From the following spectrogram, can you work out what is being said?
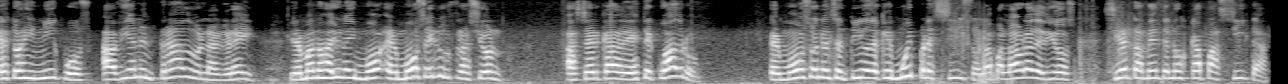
Estos inicuos habían entrado en la grey. Y hermanos, hay una hermosa ilustración acerca de este cuadro. Hermoso en el sentido de que es muy preciso. La palabra de Dios ciertamente nos capacita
